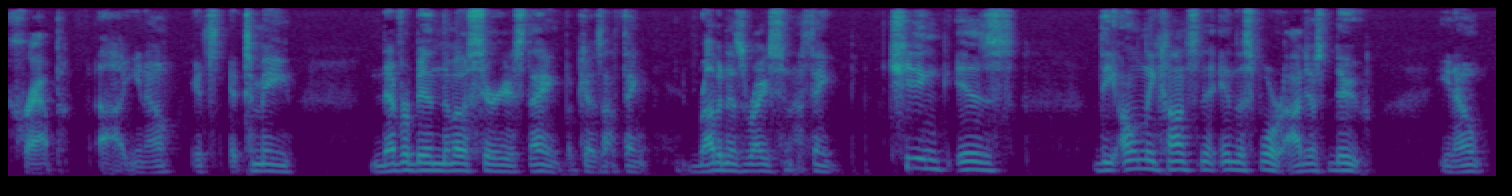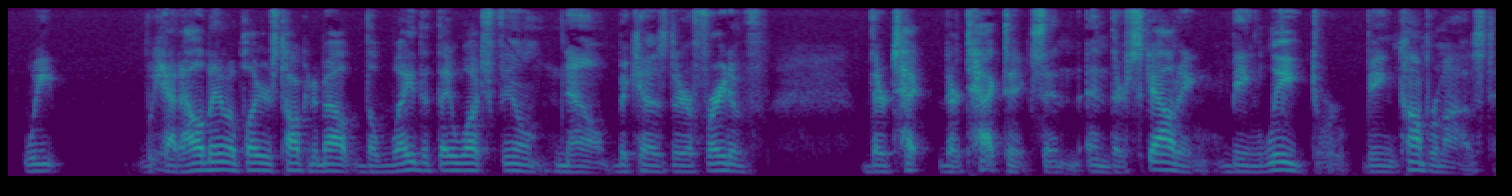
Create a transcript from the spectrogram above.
crap. Uh, you know, it's it, to me never been the most serious thing because I think rubbing is racing. I think cheating is the only constant in the sport. I just do. You know, we we had Alabama players talking about the way that they watch film now because they're afraid of their tech their tactics and and their scouting being leaked or being compromised.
